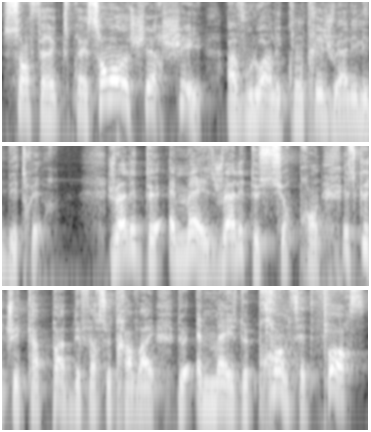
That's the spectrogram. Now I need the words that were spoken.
sans faire exprès, sans chercher à vouloir les contrer, je vais aller les détruire. Je vais aller te amaze, je vais aller te surprendre. Est-ce que tu es capable de faire ce travail de amaze, de prendre cette force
